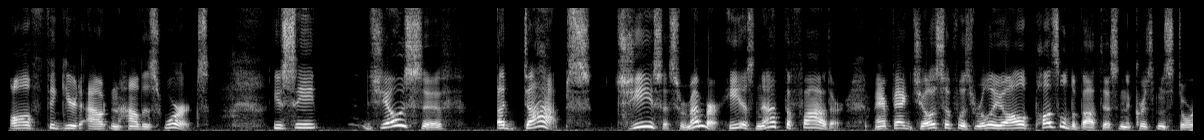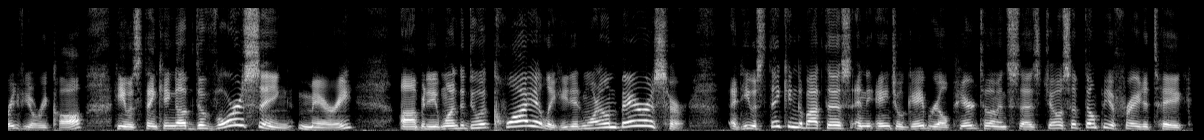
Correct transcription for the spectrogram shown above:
all figured out and how this works. You see, Joseph adopts Jesus. Remember, he is not the father. Matter of fact, Joseph was really all puzzled about this in the Christmas story, if you'll recall. He was thinking of divorcing Mary, uh, but he wanted to do it quietly. He didn't want to embarrass her. And he was thinking about this, and the angel Gabriel appeared to him and says, Joseph, don't be afraid to take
